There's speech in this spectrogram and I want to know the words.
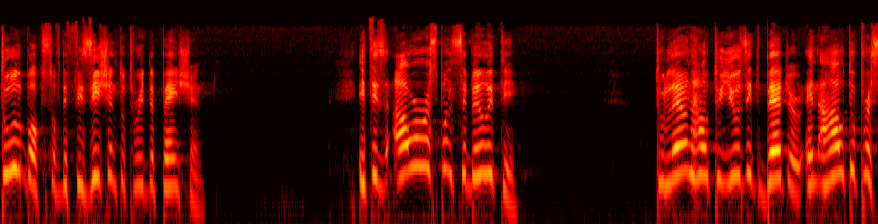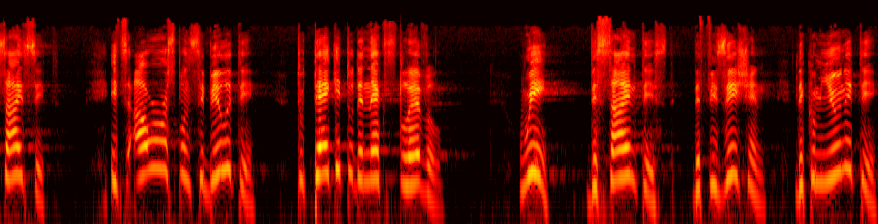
toolbox of the physician to treat the patient. It is our responsibility to learn how to use it better and how to precise it. It's our responsibility to take it to the next level. We, the scientist, the physician, the community,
